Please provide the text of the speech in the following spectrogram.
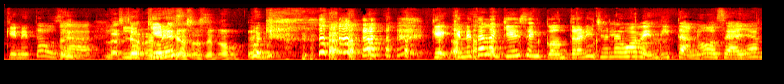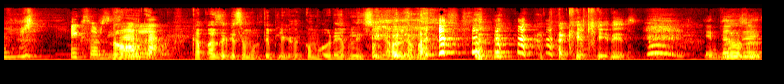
que neta, o sea. las tierras religiosas de nuevo. Que, que, neta la quieres encontrar y echarle agua bendita, ¿no? O sea, ya exorcizarla. No, capaz de que se multiplican como gremlins y ya vale mal. ¿Para qué quieres? Entonces...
